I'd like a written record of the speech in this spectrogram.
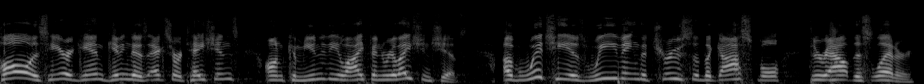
Paul is here again giving those exhortations on community life and relationships, of which he is weaving the truths of the gospel throughout this letter.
